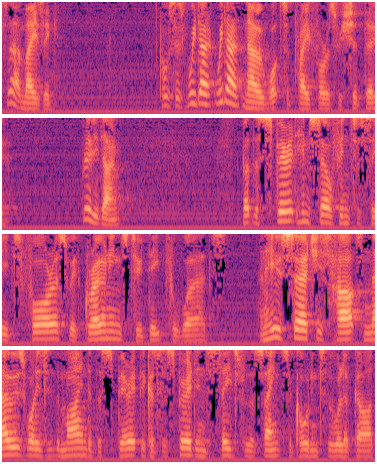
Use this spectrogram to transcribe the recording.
Isn't that amazing? Paul says we don't, we don't know what to pray for as we should do. Really don't. But the Spirit Himself intercedes for us with groanings too deep for words. And he who searches hearts knows what is the mind of the Spirit, because the Spirit intercedes for the saints according to the will of God.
